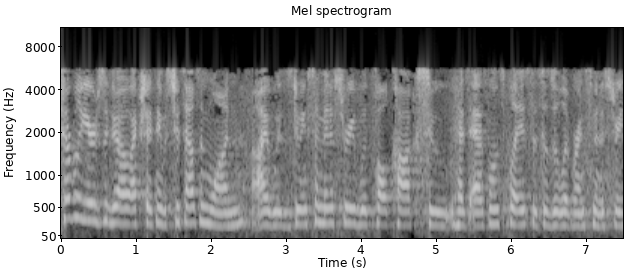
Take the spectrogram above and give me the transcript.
several years ago, actually I think it was 2001, I was doing some ministry with Paul Cox, who has Aslan's Place. It's a deliverance ministry,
